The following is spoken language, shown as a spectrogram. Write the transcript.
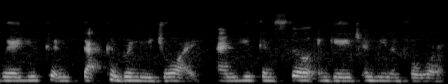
where you can that can bring you joy and you can still engage in meaningful work.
